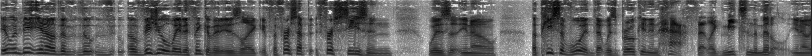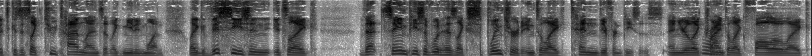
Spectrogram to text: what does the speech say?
It would be, you know, the the a visual way to think of it is like if the first ep- first season was, you know, a piece of wood that was broken in half that like meets in the middle. You know, it's because it's like two timelines that like meet in one. Like this season, it's like that same piece of wood has like splintered into like 10 different pieces. And you're like trying to like follow like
